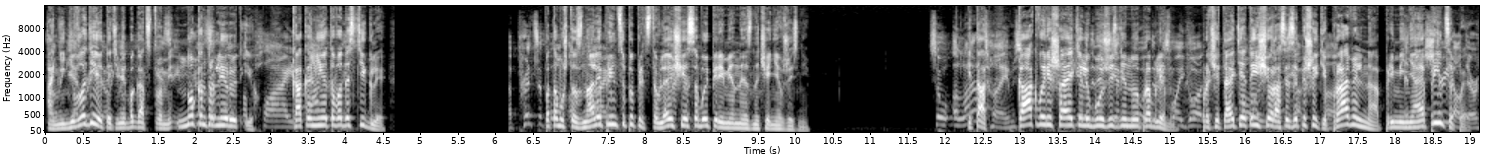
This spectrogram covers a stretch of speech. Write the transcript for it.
Они не владеют этими богатствами, но контролируют их. Как они этого достигли? Потому что знали принципы, представляющие собой переменные значения в жизни. Итак, как вы решаете любую жизненную проблему? Прочитайте это еще раз и запишите. Правильно, применяя принципы.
